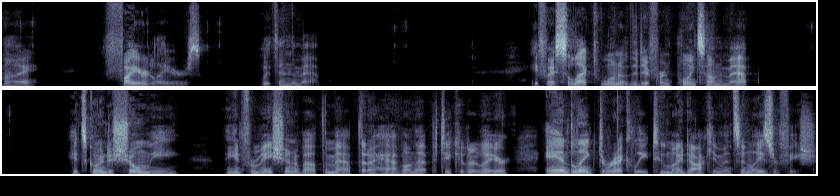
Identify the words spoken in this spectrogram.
my fire layers within the map. If I select one of the different points on the map, it's going to show me the information about the map that I have on that particular layer and link directly to my documents in Laserfiche.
